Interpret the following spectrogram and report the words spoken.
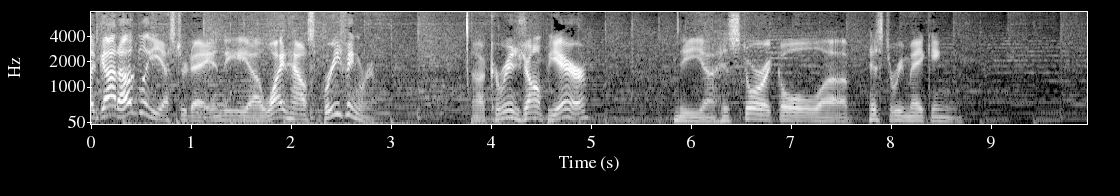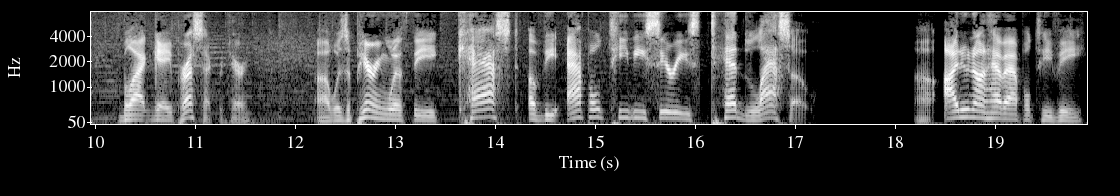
it got ugly yesterday in the uh, White House briefing room. Uh, Karine Jean Pierre, the uh, historical, uh, history making black gay press secretary, uh, was appearing with the cast of the Apple TV series Ted Lasso. Uh, I do not have Apple TV,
